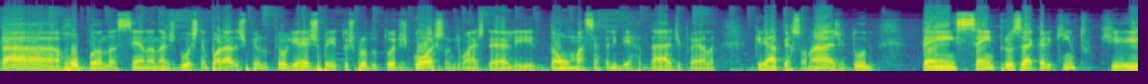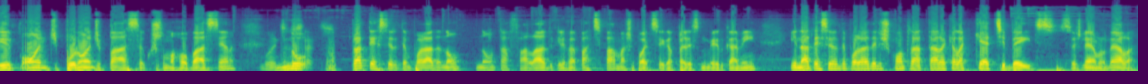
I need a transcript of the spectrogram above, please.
tá roubando a cena nas duas temporadas. Pelo que eu li a respeito, os produtores gostam demais dela e dão uma certa liberdade para ela criar personagem e tudo. Tem sempre o Zachary Quinto, que onde, por onde passa costuma roubar a cena. Muito No-. Pra terceira temporada não, não tá falado que ele vai participar, mas pode ser que apareça no meio do caminho. E na terceira temporada eles contrataram aquela Cat Bates. Vocês lembram dela?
